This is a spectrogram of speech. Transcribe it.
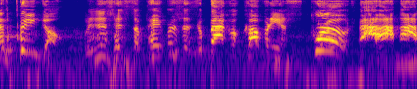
And bingo! When this hits the papers, the tobacco company is screwed!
